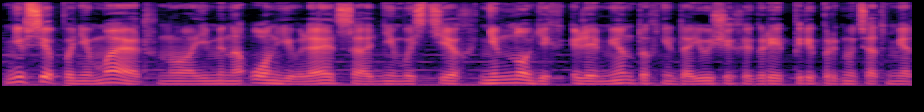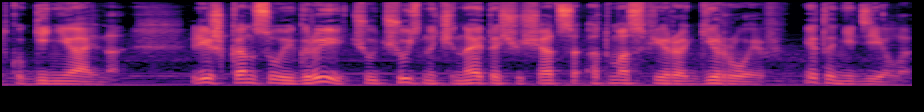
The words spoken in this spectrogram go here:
Не все понимают, но именно он является одним из тех немногих элементов, не дающих игре перепрыгнуть отметку «гениально». Лишь к концу игры чуть-чуть начинает ощущаться атмосфера героев. Это не дело.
